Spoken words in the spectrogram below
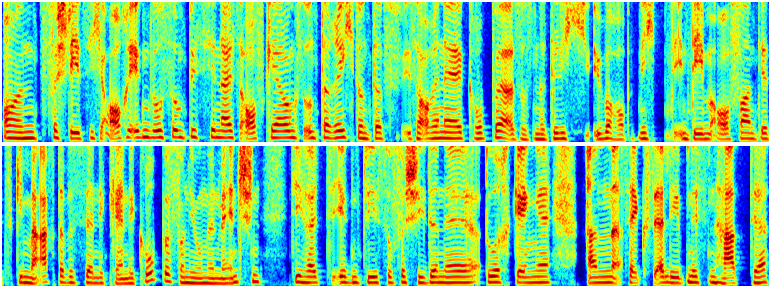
und versteht sich auch irgendwo so ein bisschen als Aufklärungsunterricht. Und da ist auch eine Gruppe, also ist natürlich überhaupt nicht in dem Aufwand jetzt gemacht, aber es ist eine kleine Gruppe von jungen Menschen, die halt irgendwie so verschiedene Durchgänge an Sexerlebnissen hat. Ja.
